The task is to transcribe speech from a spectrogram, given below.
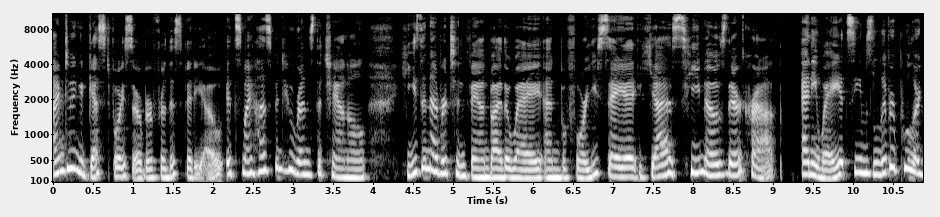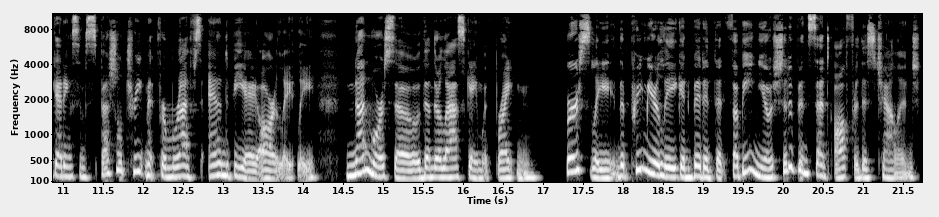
I'm doing a guest voiceover for this video. It's my husband who runs the channel. He's an Everton fan, by the way, and before you say it, yes, he knows they're crap. Anyway, it seems Liverpool are getting some special treatment from refs and VAR lately, none more so than their last game with Brighton. Firstly, the Premier League admitted that Fabinho should have been sent off for this challenge.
